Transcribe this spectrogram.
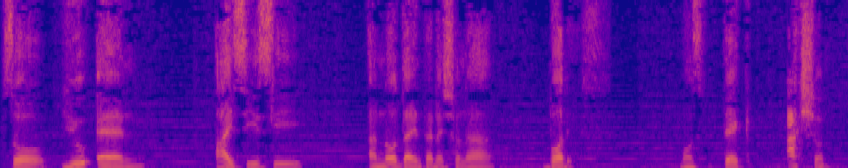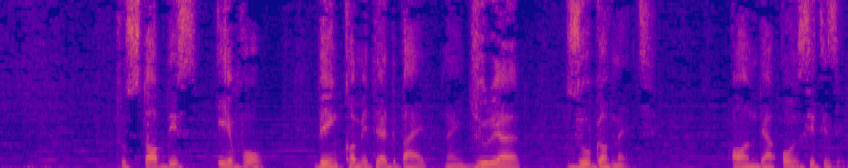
So UN, ICC, and other international bodies must take action to stop this evil being committed by Nigerian zoo government on their own citizens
